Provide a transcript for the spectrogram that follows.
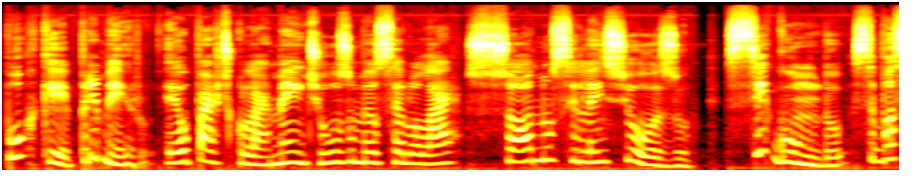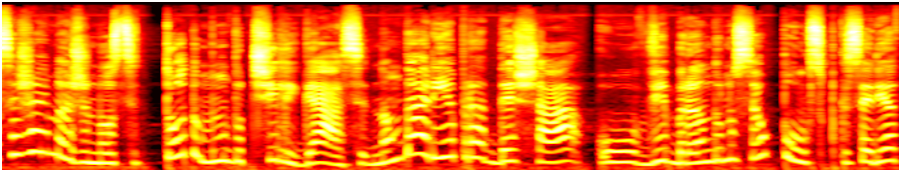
Por quê? Primeiro, eu particularmente uso meu celular só no silencioso. Segundo, se você já imaginou se todo mundo te ligasse, não daria para deixar o vibrando no seu pulso, porque seria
